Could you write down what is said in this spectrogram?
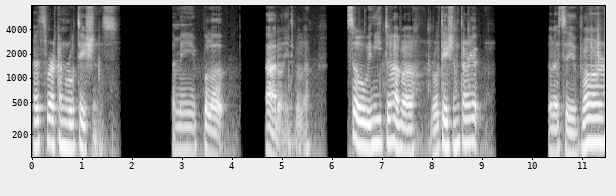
let's work on rotations. Let me pull up. Ah, I don't need to pull up. So we need to have a rotation target. So let's say var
